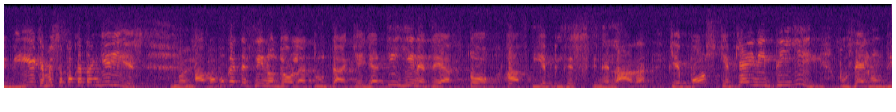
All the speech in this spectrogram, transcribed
βιβλία και μέσα από καταγγελίες. Μάλιστα. Από πού κατευθύνονται όλα τούτα και γιατί γίνεται αυτό, αυτή η επίθεση στην Ελλάδα και πώς και ποια είναι η πηγή που θέλουν τη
